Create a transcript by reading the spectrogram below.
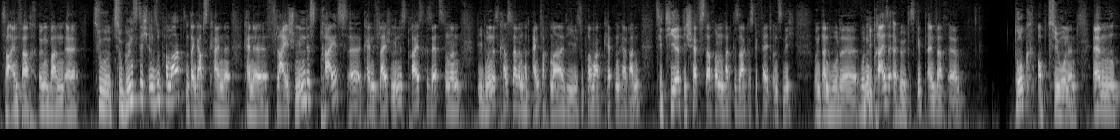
Es war einfach irgendwann äh, zu, zu günstig im Supermarkt und dann gab es keine, keine Fleischmindestpreis, äh, keinen Fleischmindestpreis gesetzt, sondern die Bundeskanzlerin hat einfach mal die Supermarktketten heran zitiert, die Chefs davon und hat gesagt, es gefällt uns nicht. Und dann wurde, wurden die Preise erhöht. Es gibt einfach äh, Druckoptionen. Ähm,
